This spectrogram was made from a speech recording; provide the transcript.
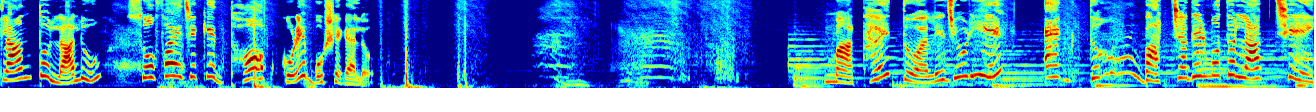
ক্লান্ত লালু সোফায় জেকে ধপ করে বসে গেল। মাথায় তোয়ালে জড়িয়ে একদম বাচ্চাদের মতো লাগছেই।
